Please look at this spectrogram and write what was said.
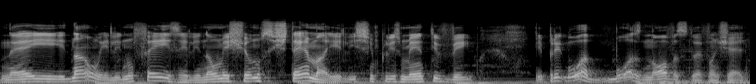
né? E não, ele não fez, ele não mexeu no sistema, ele simplesmente veio e pregou boas novas do Evangelho.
